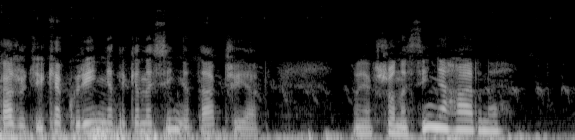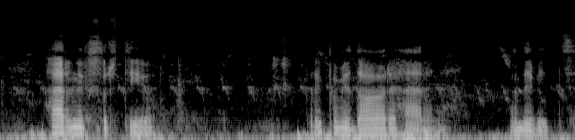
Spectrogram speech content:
кажуть, яке коріння, таке насіння, так чи як? Ну, якщо насіння гарне, гарних сортів, то й помідори гарні. Подивіться.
